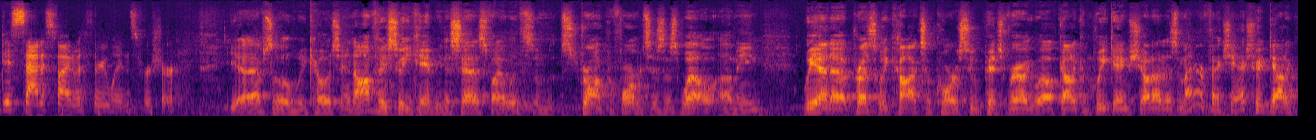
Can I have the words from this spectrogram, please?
dissatisfied with three wins for sure. Yeah, absolutely, coach. And obviously, you can't be dissatisfied with some strong performances as well. I mean, we had uh, Presley Cox, of course, who pitched very well, got a complete game shutout. As a matter of fact, she actually got a,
